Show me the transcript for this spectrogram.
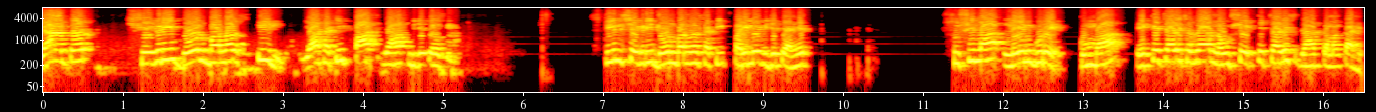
यानंतर शेगडी दोन बर्नर स्टील यासाठी पाच ग्राहक विजेते होते. स्टील शेगडी दोन बर्नरसाठी पहिले विजेते आहेत सुशिला लेनगुरे कुंभा एक्केचाळीस हजार नऊशे एक्केचाळीस ग्राहक क्रमांक आहे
